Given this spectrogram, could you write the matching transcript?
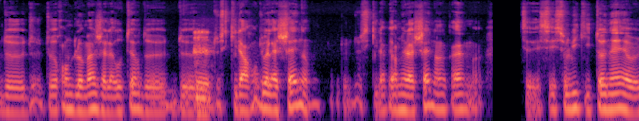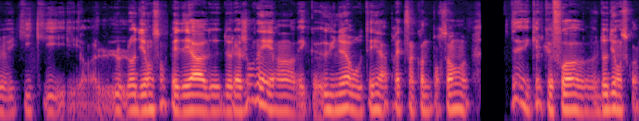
de, de, de rendre l'hommage à la hauteur de, de, Mm. ce qu'il a rendu à la chaîne, de, ce qu'il a permis à la chaîne, hein, quand même. C'est celui qui tenait qui, qui, l'audience en PDA de, de la journée, hein, avec une heure où tu es à près de 50% et quelques fois euh, d'audience, quoi.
